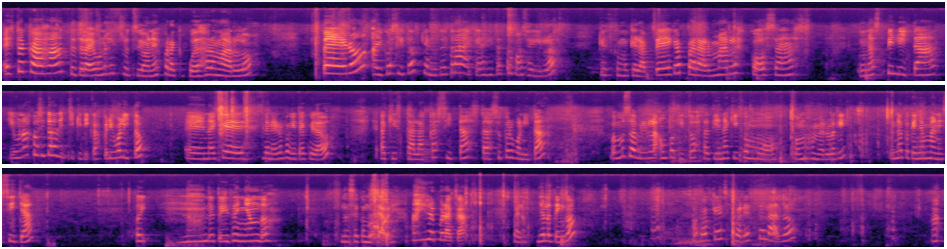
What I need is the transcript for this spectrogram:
Esta caja te trae unas instrucciones para que puedas armarlo. Pero hay cositas que no te trae, que necesitas tú conseguirlas. Que es como que la pega para armar las cosas unas pilitas y unas cositas de chiquiticas, pero igualito. Eh, hay que tener un poquito de cuidado. Aquí está la casita, está súper bonita. Vamos a abrirla un poquito, hasta tiene aquí como, vamos a verlo aquí, una pequeña manecilla. Uy, no, le estoy dañando. No sé cómo se abre. Ay, era por acá. Bueno, ya lo tengo. Supongo que es por este lado. Ah.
